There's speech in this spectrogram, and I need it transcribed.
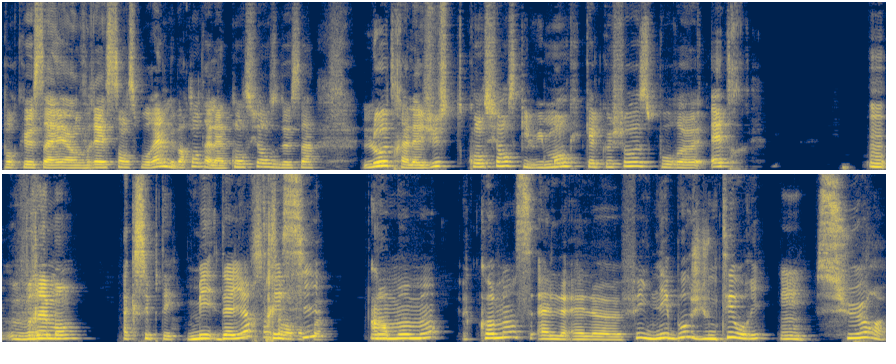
pour que ça ait un vrai sens pour elle. Mais par contre, elle a conscience de ça. L'autre, elle a juste conscience qu'il lui manque quelque chose pour euh, être Mm. vraiment acceptée. Mais d'ailleurs, Tracy, à un moment, commence, elle, elle euh, fait une ébauche d'une théorie Mm. sur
